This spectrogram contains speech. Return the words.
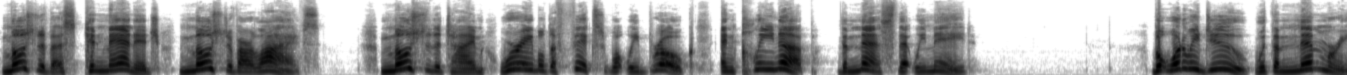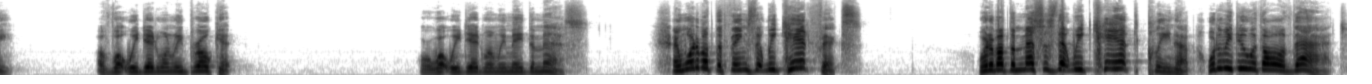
most of us can manage most of our lives. Most of the time, we're able to fix what we broke and clean up the mess that we made. But what do we do with the memory of what we did when we broke it? Or what we did when we made the mess? And what about the things that we can't fix? What about the messes that we can't clean up? What do we do with all of that?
